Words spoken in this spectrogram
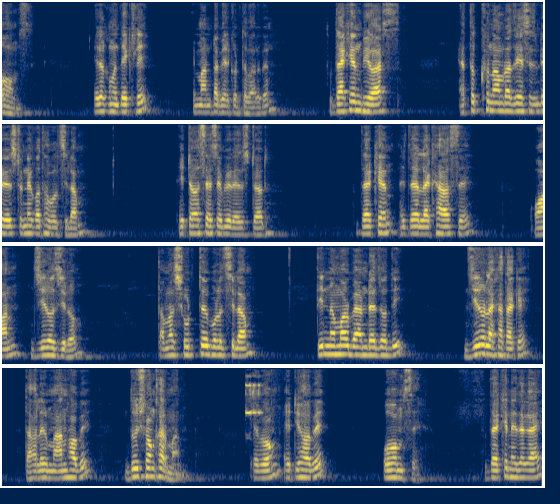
ওহমস এরকম দেখলে এই মানটা বের করতে পারবেন। তো দেখেন ভিউয়ার্স এতক্ষণ আমরা যে এসএসবি রেজিস্টার নিয়ে কথা বলছিলাম এটা হচ্ছে এসএসবি রেজিস্টার দেখেন এই যে লেখা আছে ওয়ান জিরো জিরো তো আমরা শুরুতে বলেছিলাম, তিন নম্বর ব্যান্ডে যদি জিরো লেখা থাকে, তাহলে মান হবে দুই সংখ্যার মান এবং এটি হবে ওহমসে। তো দেখেন এ জায়গায়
